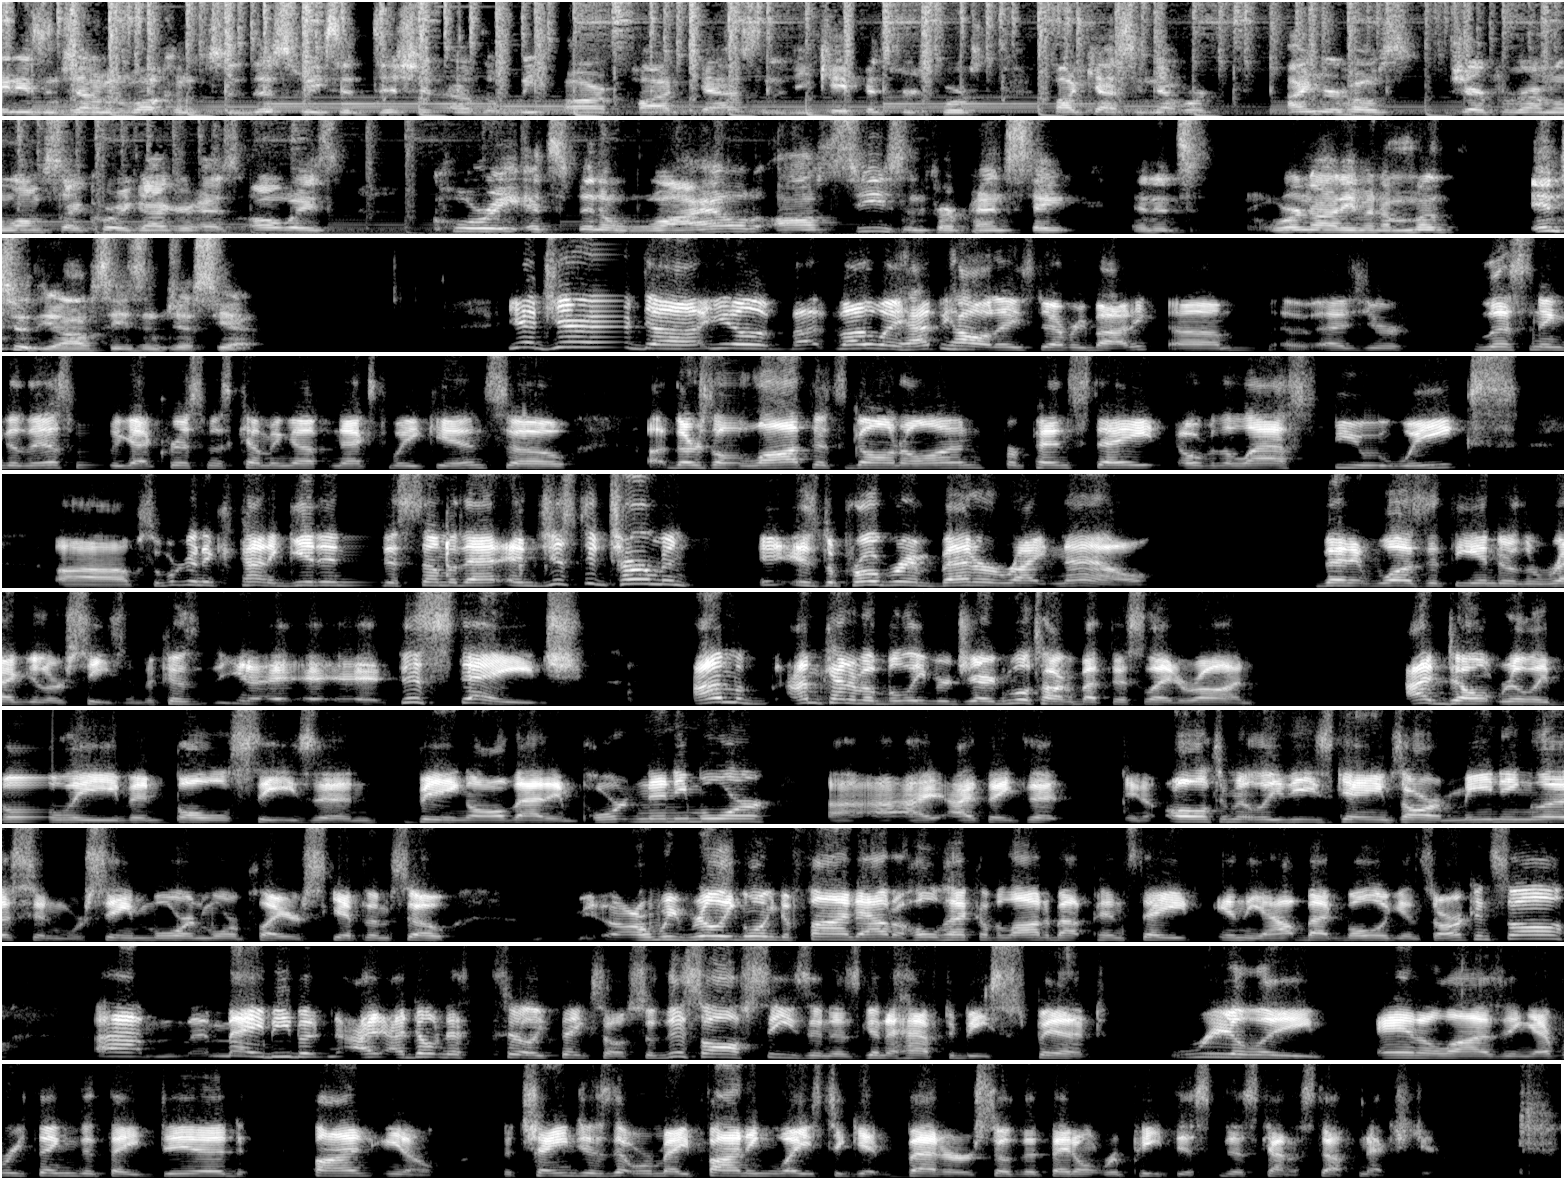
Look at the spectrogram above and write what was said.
Ladies and gentlemen, welcome to this week's edition of the We Are podcast on the DK Pittsburgh Sports Podcasting Network. I'm your host, Jared Program, alongside Corey Giger. As always, Corey, it's been a wild off season for Penn State, and it's we're not even a month into the off season just yet. Yeah, Jared. Uh, you know, by, by, the way, happy holidays to everybody. Um, as you're listening to this, we got Christmas coming up next weekend, so uh, there's a lot that's gone on for Penn State over the last few weeks. Uh, so we're going to kind of get into some of that and just determine is the program better right now than it was at the end of the regular season? Because you know, at, at this stage, I'm a, I'm kind of a believer, Jared. And we'll talk about this later on. I don't really believe in bowl season being all that important anymore. Uh, I, I think that you know, ultimately these games are meaningless and we're seeing more and more players skip them. So are we really going to find out a whole heck of a lot about Penn State in the Outback Bowl against Arkansas? Um, maybe, but I, I, don't necessarily think so. So this offseason is going to have to be spent really analyzing everything that they did, find, you know, the changes that were made, finding ways to get better so that they don't repeat this this kind of stuff next year.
